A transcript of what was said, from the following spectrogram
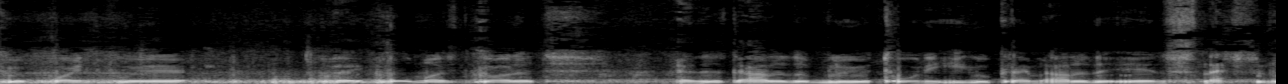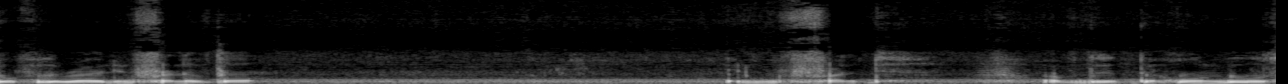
to a point where they almost got it and just out of the blue a tawny eagle came out of the air and snatched it off of the road in front of the in front of the, the hornbills.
